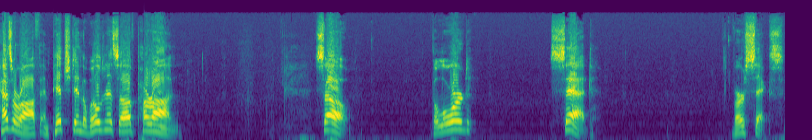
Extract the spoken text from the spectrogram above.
Hazeroth and pitched in the wilderness of Paran. So, the Lord said, verse 6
